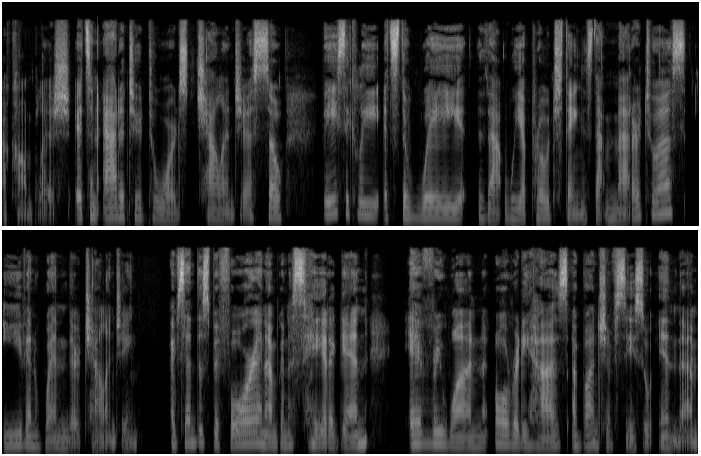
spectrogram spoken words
accomplish. It's an attitude towards challenges. So basically, it's the way that we approach things that matter to us, even when they're challenging. I've said this before and I'm going to say it again. Everyone already has a bunch of sisu in them.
